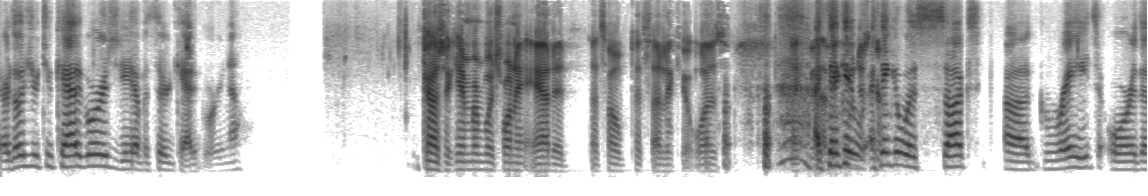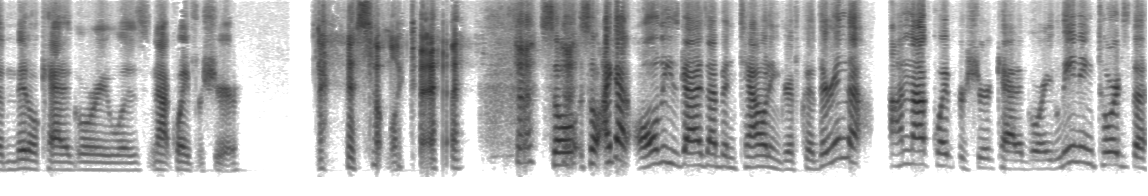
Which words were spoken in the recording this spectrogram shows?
are those your two categories? do you have a third category now? Gosh, I can't remember which one I added. That's how pathetic it was. I, I, I, think, it. I think it was sucks, uh, great, or the middle category was not quite for sure. Something like that. so, so I got all these guys I've been touting, Griff, because they're in the I'm not quite for sure category, leaning towards the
